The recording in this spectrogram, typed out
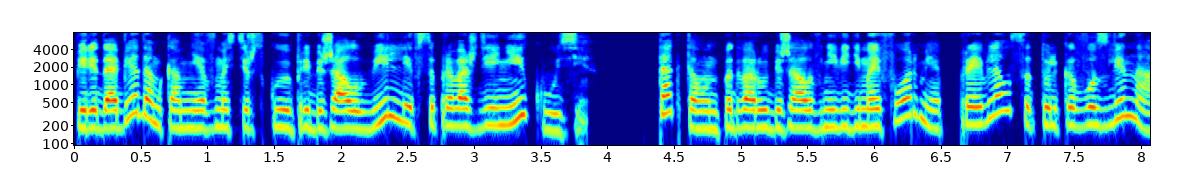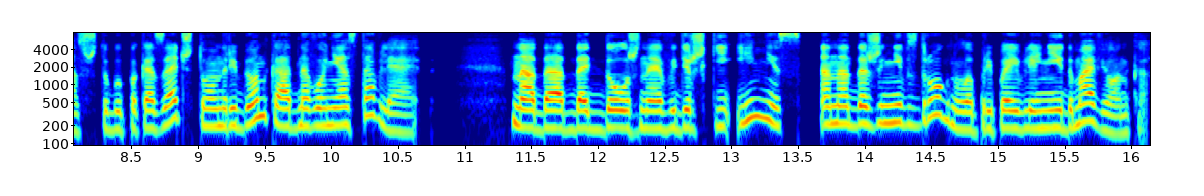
Перед обедом ко мне в мастерскую прибежал Уилли в сопровождении Кузи. Так-то он по двору бежал в невидимой форме, проявлялся только возле нас, чтобы показать, что он ребенка одного не оставляет. Надо отдать должное выдержке Иннис, она даже не вздрогнула при появлении домовенка.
